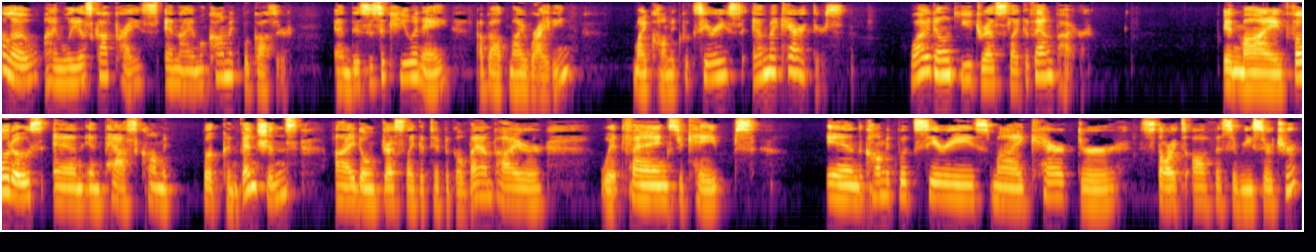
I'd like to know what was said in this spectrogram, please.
Hello, I'm Lia Scott Price and I am a comic book author. And this is a Q&A about my writing, my comic book series, and my characters. Why don't you dress like a vampire? In my photos and in past comic book conventions, I don't dress like a typical vampire with fangs or capes. In the comic book series, my character starts off as a researcher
